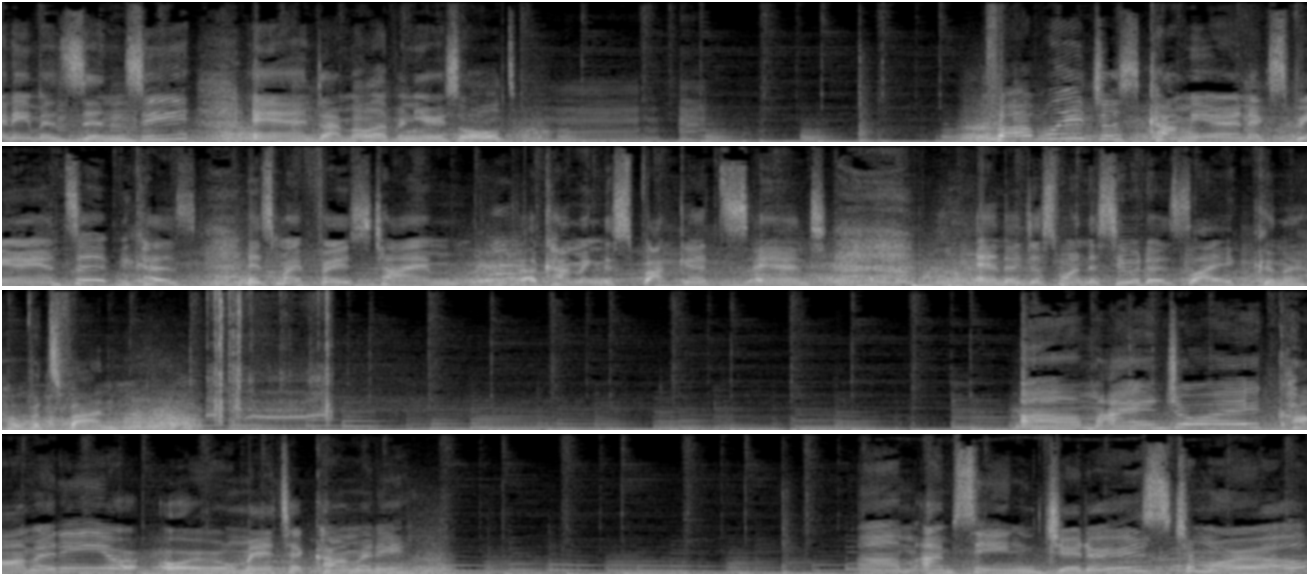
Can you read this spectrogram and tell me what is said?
my name is Zindzi, and I'm 11 years old. Probably just come here and experience it because it's my first time coming to Sprockets and and I just want to see what it's like and I hope it's fun. Um, I enjoy comedy or, or romantic comedy. Um, I'm seeing Jitters tomorrow,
